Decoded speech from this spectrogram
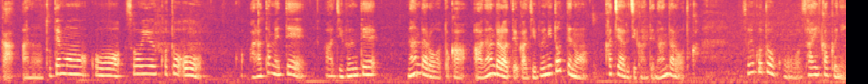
かあのとてもこうそういうことを改めてあ自分って何だろうとかあ何だろうっていうか自分にとっての価値ある時間って何だろうとかそういうことをこう再確認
